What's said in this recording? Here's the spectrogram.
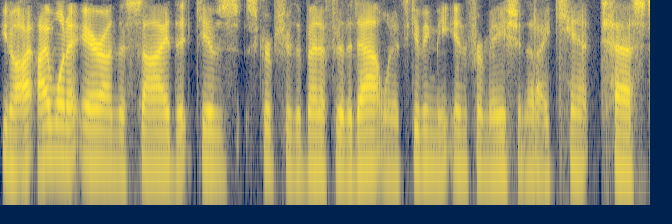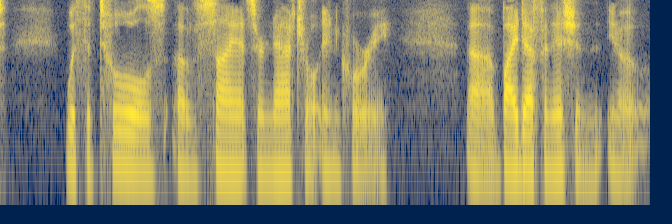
you know, I, I want to err on the side that gives Scripture the benefit of the doubt when it's giving me information that I can't test with the tools of science or natural inquiry. Uh, by definition, you know,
